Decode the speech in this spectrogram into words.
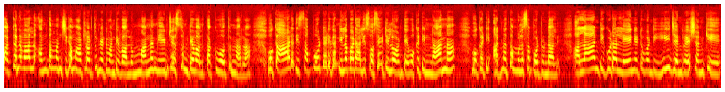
పక్కన వాళ్ళు అంత మంచిగా మాట్లాడుతున్నటువంటి వాళ్ళు మనం ఏం చేస్తుంటే వాళ్ళు తక్కువ అవుతున్నారా? ఒక ఆడది సపోర్టెడ్గా నిలబడాలి సొసైటీలో అంటే ఒకటి నాన్న ఒకటి అన్నతమ్ముల సపోర్ట్ ఉండాలి. అలాంటి కూడా లేనటువంటి ఈ జనరేషన్కి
